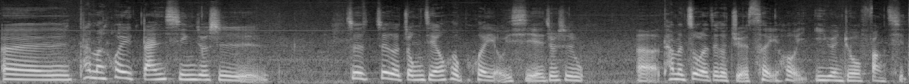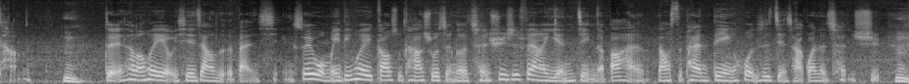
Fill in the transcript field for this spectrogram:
呃，他们会担心，就是这这个中间会不会有一些，就是呃，他们做了这个决策以后，医院就放弃他们。嗯，对他们会有一些这样子的担心，所以我们一定会告诉他说，整个程序是非常严谨的，包含脑死判定或者是检察官的程序。嗯，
